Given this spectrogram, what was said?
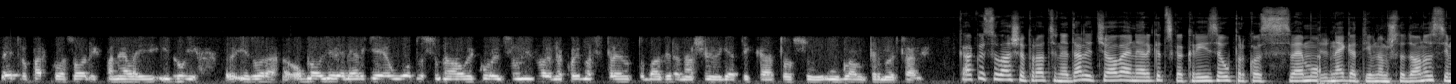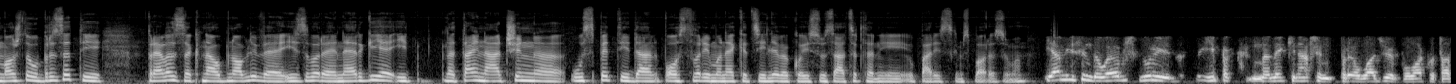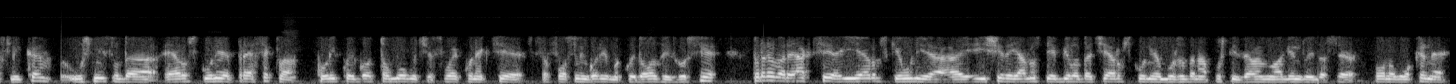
vetroparkova, solarnih panela i, i drugih e, izvora obnovljive energije u odnosu na ove konvencionalne izvore na kojima se trenutno bazira naša energetika, a to su uglavnom termoelektrane. Kakve su vaše procene? Da li će ova energetska kriza uprkos svemu negativnom što donosi možda ubrzati prelazak na obnovljive izvore energije i na taj način e, uspeti da ostvarimo neke ciljeve koji su zacrtani u Parijskim sporazumom? Ja mislim da u Evropskoj uniji ipak na neki način preovlađuje polako ta slika u smislu da Evropska unija je presekla koliko je god to moguće svoje konekcije sa fosilnim gorivima koje dolaze iz Rusije prva reakcija i Evropske unije i šire javnosti je bilo da će Evropska unija možda da napusti zelenu agendu i da se ponovo okrene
